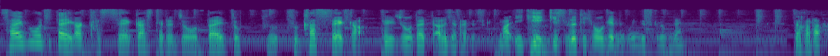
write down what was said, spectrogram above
細胞自体が活性化している状態と不不活性化っていう状態ってあるじゃないですか。まあ、生き生きするって表現でもいいんですけどもね。だから、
